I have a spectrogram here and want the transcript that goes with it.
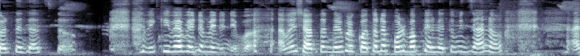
করতে যাচ্ছ। আমি কীভাবে এটা মেনে নিব? আমার সন্তানদের উপর কতটা প্রভাব ফেলবে তুমি জানো? আর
